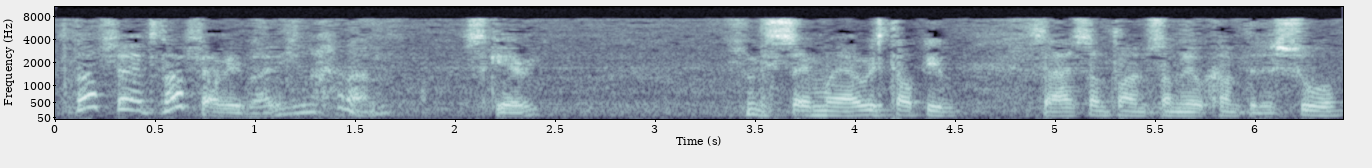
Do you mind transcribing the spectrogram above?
It's not for, it's not for everybody. It's scary. In the same way, I always tell people. So sometimes somebody will come to the shul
